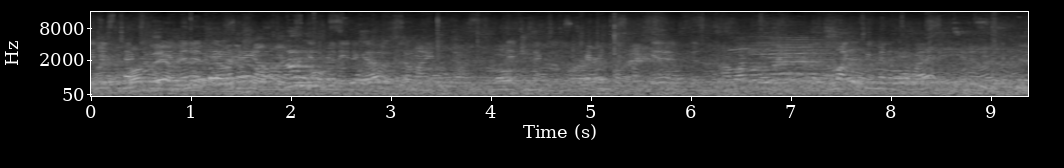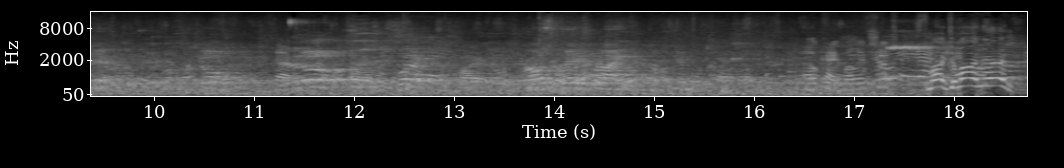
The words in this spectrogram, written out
just texted me a minute ago, hey, I'm getting ready to go. So my next connected took my kids, and I walked over. I'm like two minutes away, you know. So. Okay, well, if she takes... Come on, come on, Ned!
